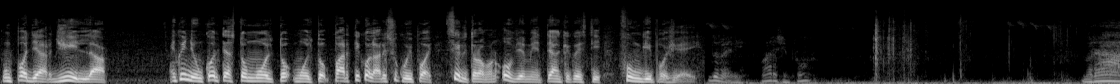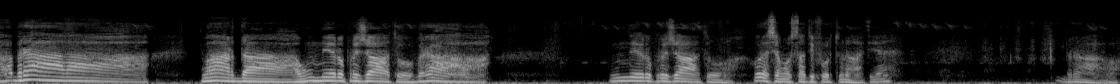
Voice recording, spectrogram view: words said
un po' di argilla, e quindi un contesto molto molto particolare su cui poi si ritrovano ovviamente anche questi funghi ipogei. Dov'eri? Guardaci un po'. Brava, brava! Guarda, un nero pregiato, brava! Un nero pregiato. Ora siamo stati fortunati, eh? Bravo.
